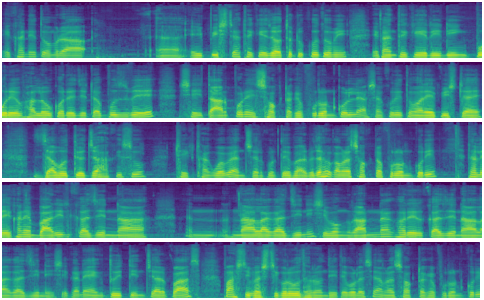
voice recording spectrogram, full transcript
এখানে তোমরা এই পৃষ্ঠা থেকে যতটুকু তুমি এখান থেকে রিডিং পড়ে ভালো করে যেটা বুঝবে, সেই তারপরে শখটাকে পূরণ করলে আশা করি তোমার এই পৃষ্ঠায় যাবতীয় যা কিছু ঠিকঠাকভাবে অ্যান্সার করতে পারবে। যাই হোক, আমরা শখটা পূরণ করি। তাহলে এখানে বাড়ির কাজে না না লাগা জিনিস এবং রান্নাঘরের কাজে না লাগা জিনিস। এখানে এক, দুই, তিন, চার, পাঁচ, পাঁচটি পাঁচটি করে উদাহরণ দিতে বলেছে। আমরা শখটাকে পূরণ করি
